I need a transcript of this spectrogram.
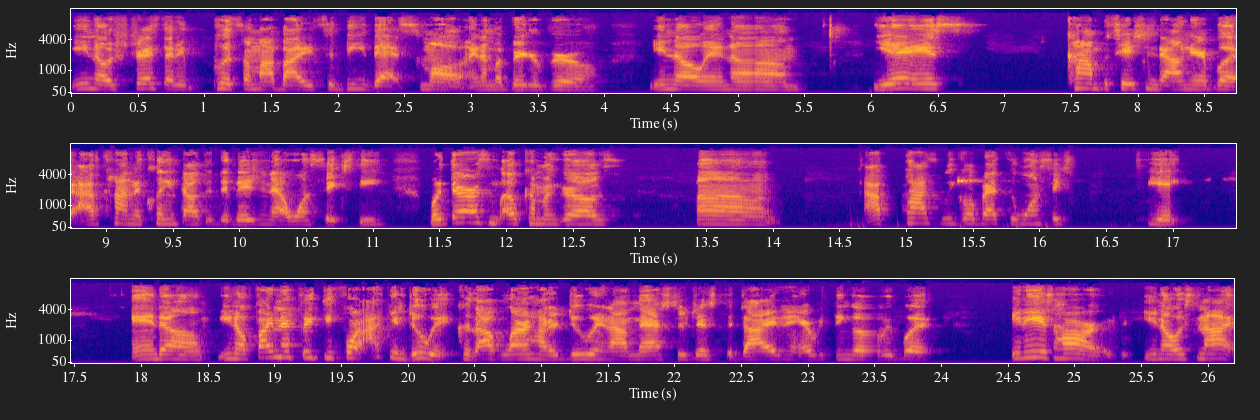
you know, stress that it puts on my body to be that small, and I'm a bigger girl, you know, and um, yeah, it's competition down there, but I've kind of cleaned out the division at 160. But there are some upcoming girls. Um, I possibly go back to 168. And um, you know, fighting at 54, I can do it because I've learned how to do it and I mastered just the diet and everything of it. But it is hard. You know, it's not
